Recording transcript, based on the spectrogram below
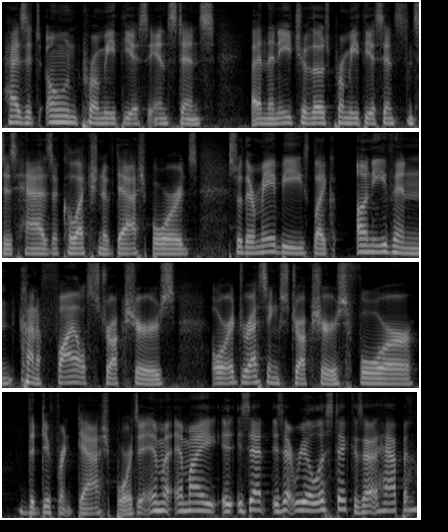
has its own Prometheus instance. And then each of those Prometheus instances has a collection of dashboards. So there may be like uneven kind of file structures or addressing structures for the different dashboards. Am, am I is that is that realistic? Does that happen?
